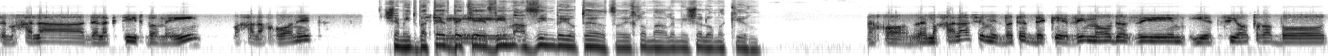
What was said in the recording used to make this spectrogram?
זה מחלה דלקתית במעי, מחלה כרונית. שמתבטאת בכאבים עזים ביותר, צריך לומר למי שלא מכיר. נכון, זו מחלה שמתבטאת בכאבים מאוד עזים, יציאות רבות,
